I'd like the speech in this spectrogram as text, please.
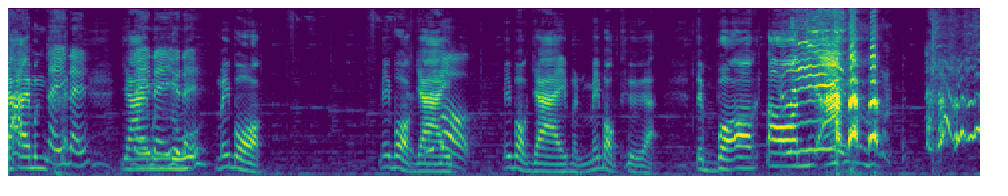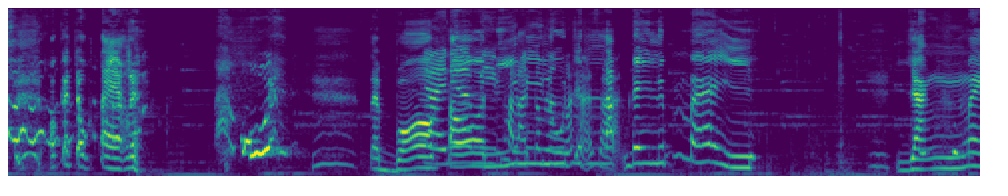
ยายมึง ไหนไหนยายไหนมึงอยู่ไหนรู้ ไม่บอก ไม่บอกยายไม่บอกไม่บอกยาย เหมือนไม่บอกเธออะแต่บอกตอนนี้อะเอากระจกแตกเลยอุ้ย แต่บอกยายตเนี่ยอนมีนี้พละไม่กำลังรู้มหาจะศาลรับได้หรือไม่ ยังไม่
